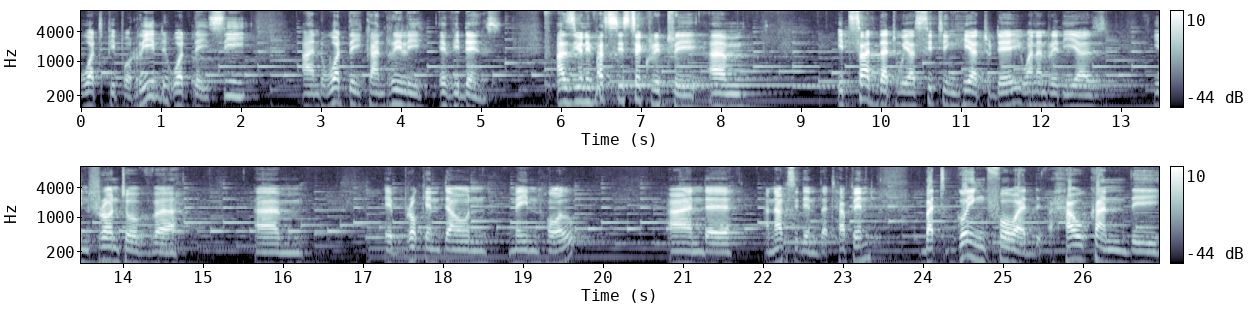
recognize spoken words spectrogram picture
what people read, what they see, and what they can really evidence. As university secretary, um, it's sad that we are sitting here today, 100 years, in front of uh, um, a broken down main hall and uh, an accident that happened. But going forward, how can the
